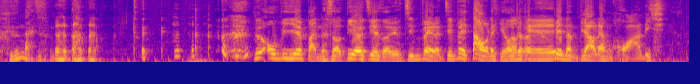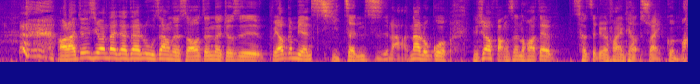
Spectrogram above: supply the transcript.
可是奶是很大的，对，就是 OVA 版的时候，第二季的时候有经费了，经费到了以后就变得很漂亮、很华丽。好啦，就是希望大家在路上的时候，真的就是不要跟别人起争执啦。那如果你需要防身的话，在车子里面放一条甩棍嘛。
